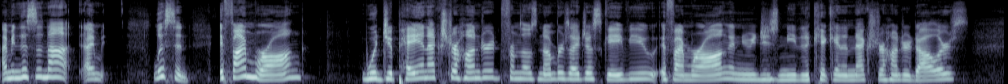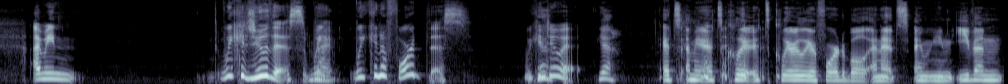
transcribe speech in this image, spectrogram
I mean, this is not. I'm. Listen, if I'm wrong, would you pay an extra hundred from those numbers I just gave you? If I'm wrong and you just needed to kick in an extra hundred dollars, I mean, we could do this. We Right. we can afford this. We can Yeah. do it. Yeah, it's. I mean, it's clear. it's clearly affordable, and it's. I mean, even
